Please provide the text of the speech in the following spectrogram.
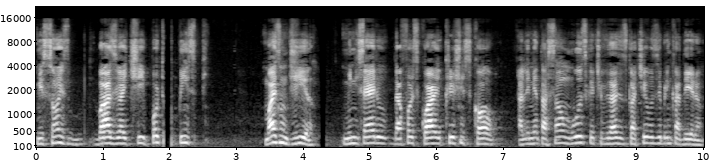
Missões Base Haiti, Porto Príncipe. Mais um dia, Ministério da Foursquare Christian School, alimentação, música, atividades educativas e brincadeira.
